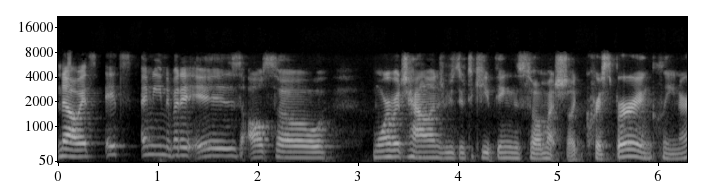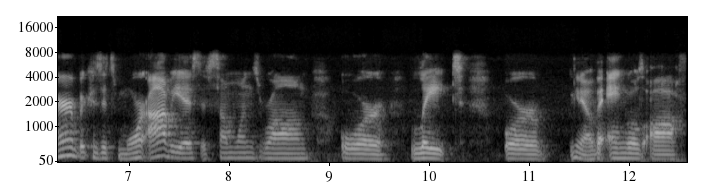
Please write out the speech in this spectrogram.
no, it's it's. I mean, but it is also more of a challenge because you have to keep things so much like crisper and cleaner because it's more obvious if someone's wrong or late or you know the angle's off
